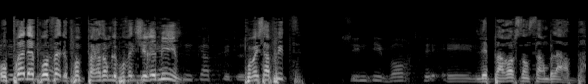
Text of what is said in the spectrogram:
Auprès des prophètes, par exemple le prophète Jérémie, premier chapitre, les paroles sont semblables.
